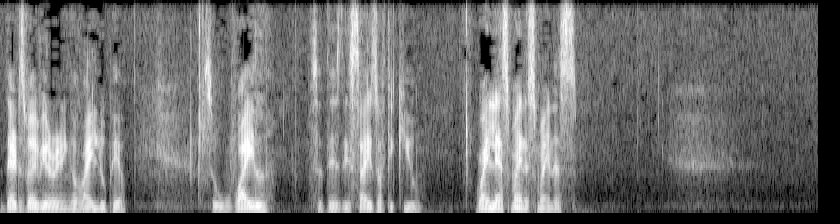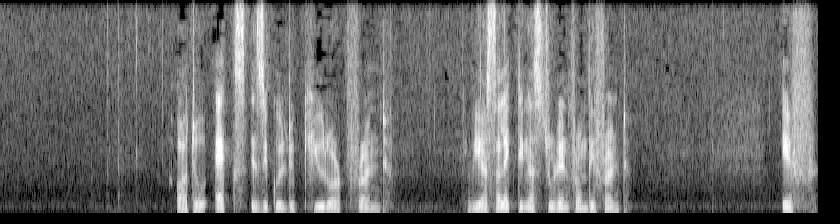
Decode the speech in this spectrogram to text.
That's why we are running a while loop here. So while so this is the size of the queue. While s minus minus. Auto x is equal to q dot front we are selecting a student from the front. If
